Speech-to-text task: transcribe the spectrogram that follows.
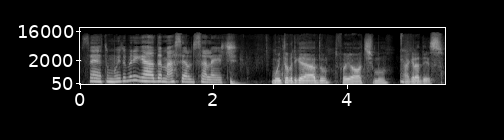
Certo, muito obrigada, Marcelo de Salete. Muito obrigado, foi ótimo, agradeço.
